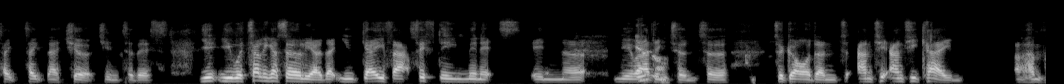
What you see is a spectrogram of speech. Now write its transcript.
take take their church into this. You, you were telling us earlier that you gave that 15 minutes in uh, New yeah. Addington to to God, and and he, and he came. Um,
